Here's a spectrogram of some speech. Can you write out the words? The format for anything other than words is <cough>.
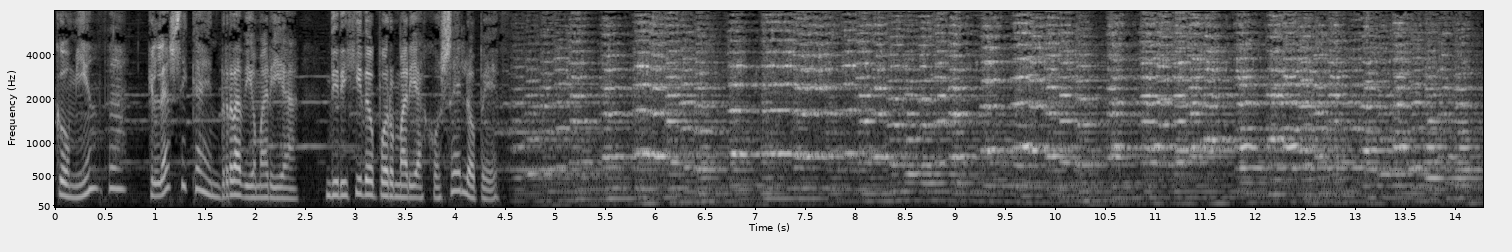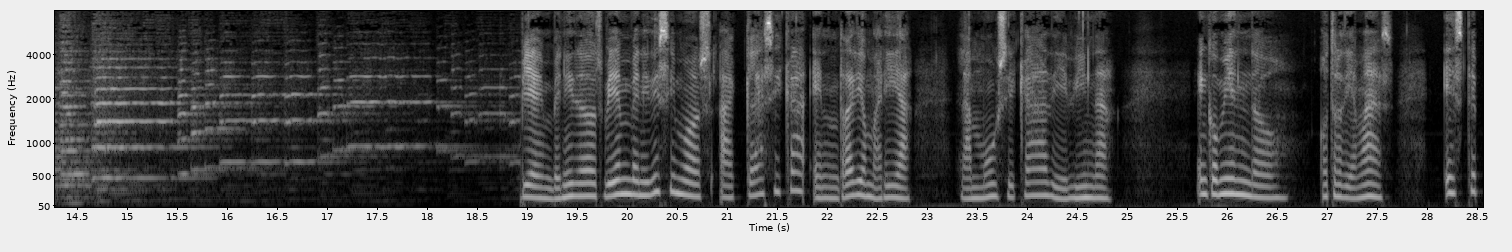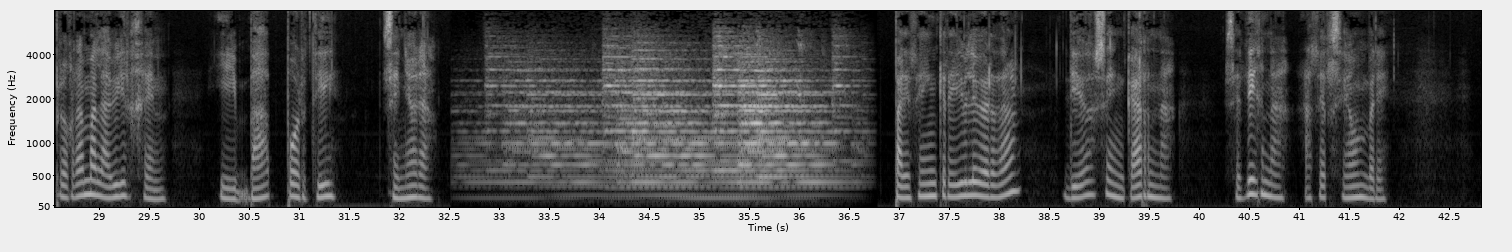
Comienza Clásica en Radio María, dirigido por María José López. Bienvenidos, bienvenidísimos a Clásica en Radio María, la música divina. Encomiendo otro día más este programa la Virgen y va por ti, señora. Parece increíble, ¿verdad? Dios se encarna, se digna hacerse hombre.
